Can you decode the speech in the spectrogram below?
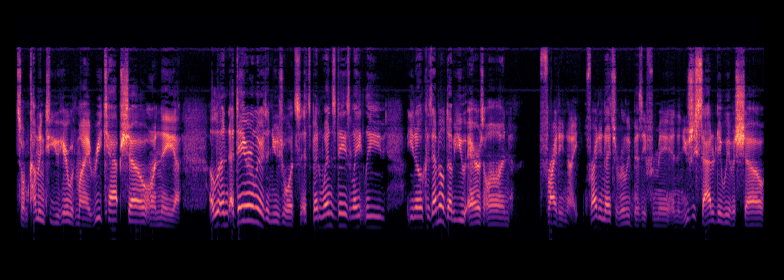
So I'm coming to you here with my recap show on the uh, a, a day earlier than usual. It's it's been Wednesdays lately, you know, because MLW airs on Friday night. Friday nights are really busy for me, and then usually Saturday we have a show.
